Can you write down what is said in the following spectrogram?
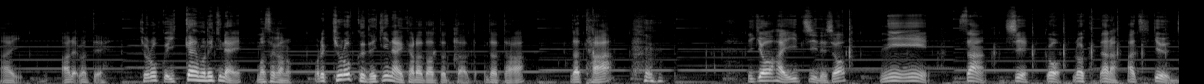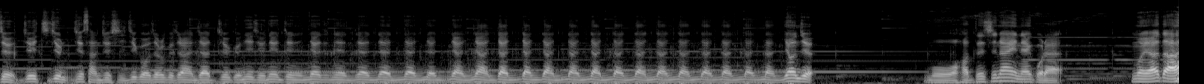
はい。あれ、待って。キョロック一回もできない？まさかの。俺、キョロックできない体だった、だった？だった？いくよ。はい、1でしょ ?2、3、4、5、6、7、8、9、10、11、12、13、14、15、16、17、18、19、20、22、22、40。もう果てしないね、これ。もうやだ。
